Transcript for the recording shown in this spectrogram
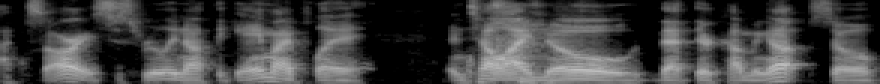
I'm sorry, it's just really not the game I play until I know that they're coming up. So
